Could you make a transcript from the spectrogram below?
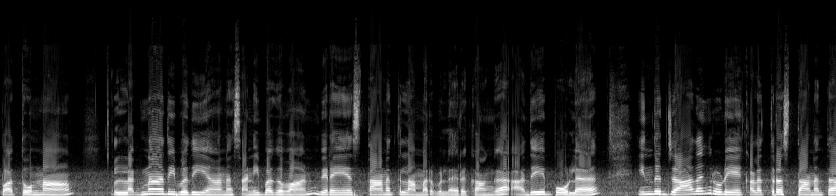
பார்த்தோன்னா லக்னாதிபதியான சனி பகவான் விரயஸ்தானத்தில் அமர்வில் இருக்காங்க. அதே போல் இந்த ஜாதகருடைய கலத்திரஸ்தானத்தை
